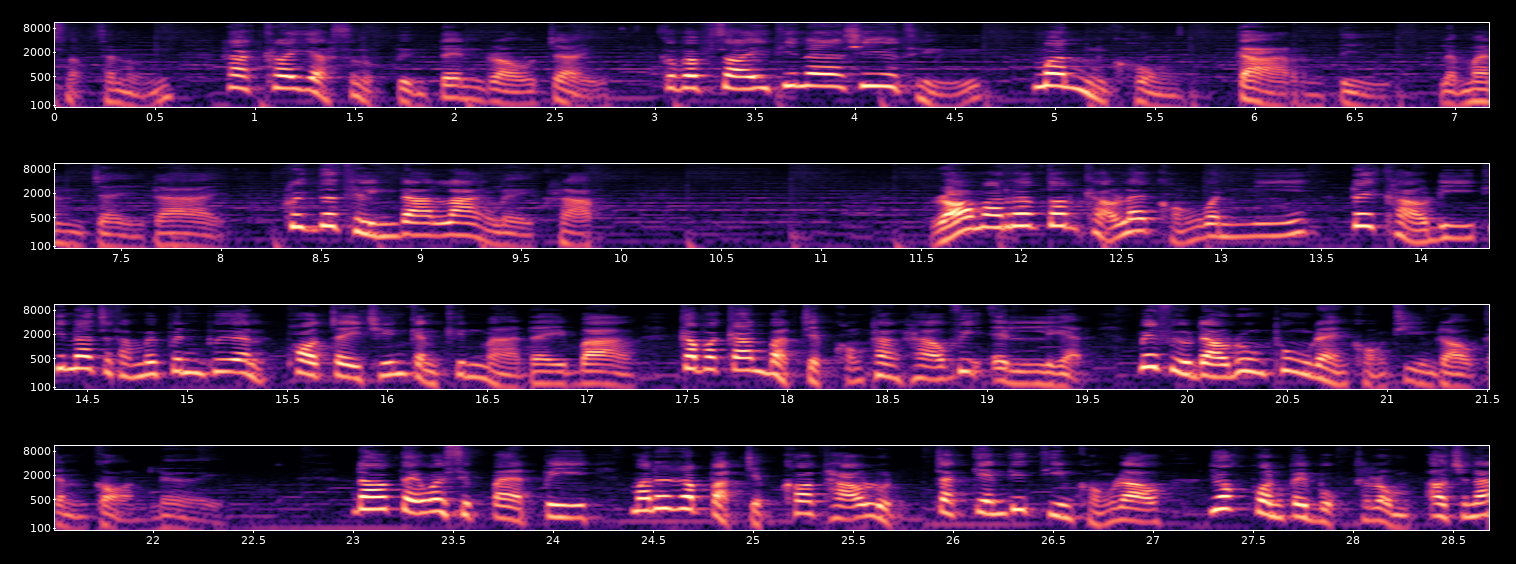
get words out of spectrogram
สนับสนุน หากใครอยากสนุกตื่นเต้นเราใจ กับเว็บไซต์ที่น่าเชื่อถือ มั่นคง การันตี และมั่นใจได้ คลิกที่ลิงก์ด้านล่างเลยครับ เรามาเริ่มต้นข่าวแรกของวันนี้ ด้วยข่าวดีที่น่าจะทำให้เพื่อนๆ พอใจชื้นกันขึ้นมาได้บ้าง กับอาการบาดเจ็บของทางฮาวิเอลเลียดมิดฟิลด์ดาวรุ่งพุ่งแรงของทีมเรากันก่อนเลย ดาวเตะวัย 18 ปี มาได้รับบาดเจ็บข้อเท้าหลุด จากเกมที่ทีมของเรายกพลไปบุกถล่มเอาชนะ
